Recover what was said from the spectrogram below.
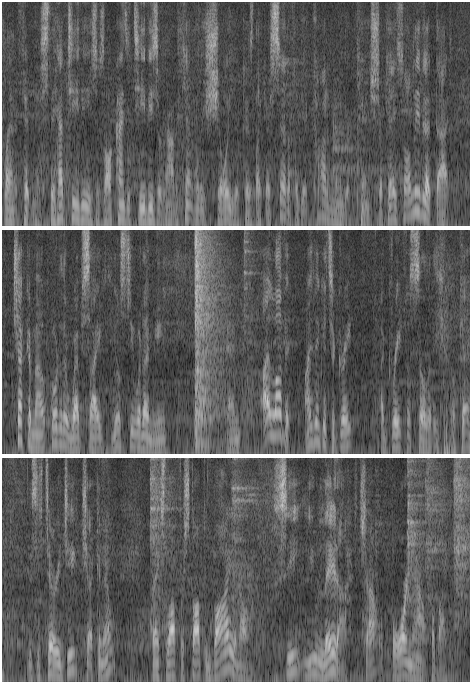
Planet Fitness. They have TVs. There's all kinds of TVs around. I can't really show you because, like I said, if I get caught, I'm going to get pinched, okay? So I'll leave it at that. Check them out. Go to their website. You'll see what I mean. And I love it. I think it's a great, a great facility, okay? This is Terry G checking out. Thanks a lot for stopping by and I'll see you later. Ciao for now. Bye-bye.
